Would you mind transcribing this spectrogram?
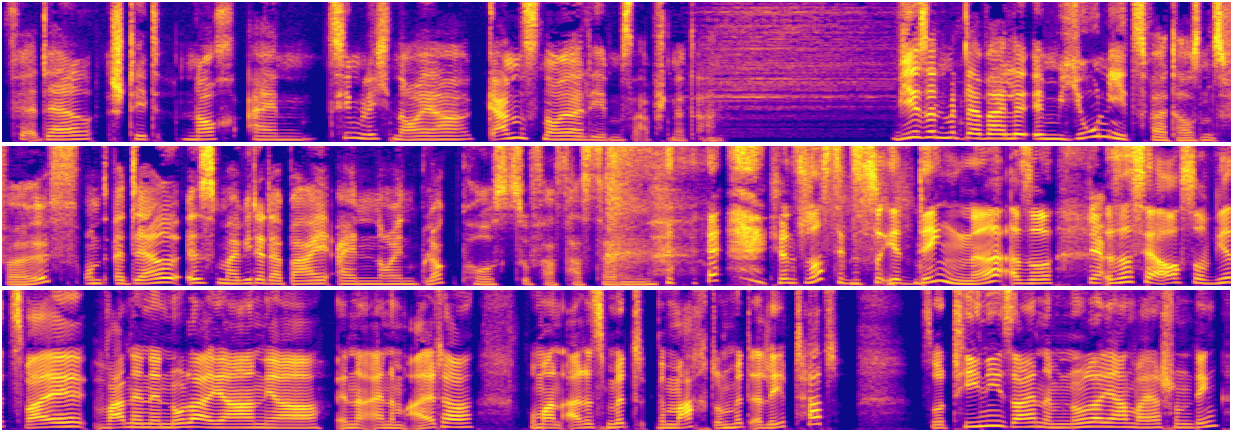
für Adele steht noch ein ziemlich neuer, ganz neuer Lebensabschnitt an. Wir sind mittlerweile im Juni 2012 und Adele ist mal wieder dabei, einen neuen Blogpost zu verfassen. ich find's lustig, das ist so ihr Ding, ne? Also ja. es ist ja auch so, wir zwei waren in den Nullerjahren ja in einem Alter, wo man alles mitgemacht und miterlebt hat. So Teenie sein im Nullerjahren war ja schon ein Ding.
